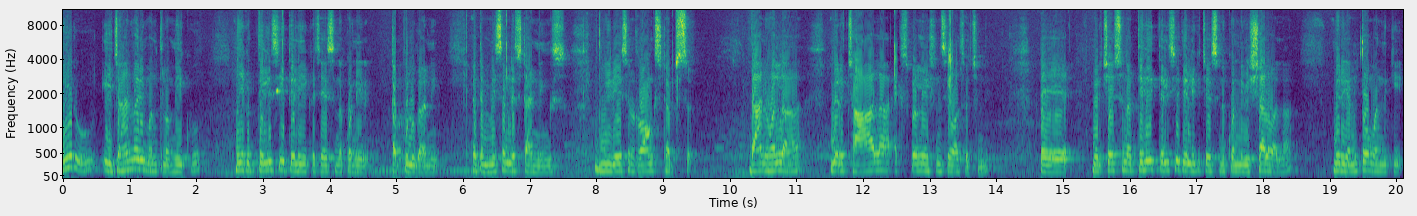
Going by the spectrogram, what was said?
మీరు ఈ జనవరి మంత్లో మీకు మీకు తెలిసి తెలియక చేసిన కొన్ని తప్పులు కానీ లేకపోతే మిస్అండర్స్టాండింగ్స్ మీరు వేసిన రాంగ్ స్టెప్స్ దానివల్ల మీరు చాలా ఎక్స్ప్లెనేషన్స్ ఇవ్వాల్సి వచ్చింది. అంటే మీరు చేసిన తెలియ తెలిసి తెలియక చేసిన కొన్ని విషయాల వల్ల మీరు ఎంతో మందికి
